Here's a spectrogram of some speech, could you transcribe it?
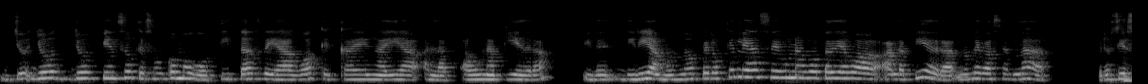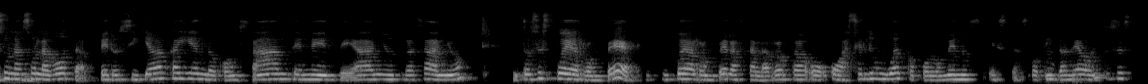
yo, yo, yo pienso que son como gotitas de agua que caen ahí a una piedra y diríamos, ¿no? Pero ¿qué le hace una gota de agua a la piedra? No le va a hacer nada. Pero si es una sola gota, pero si ya va cayendo constantemente, año tras año, entonces puede romper, puede romper hasta la roca o, o, hacerle un hueco, por lo menos estas gotitas de agua. Entonces,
